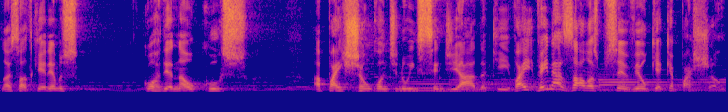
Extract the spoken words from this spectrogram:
Nós só queremos coordenar o curso. A paixão continua incendiada aqui. Vai, vem nas aulas para você ver o que é, que é paixão.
